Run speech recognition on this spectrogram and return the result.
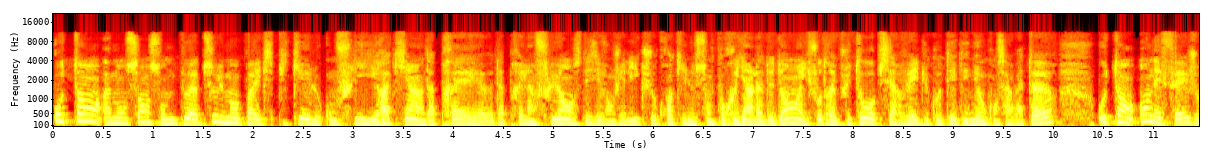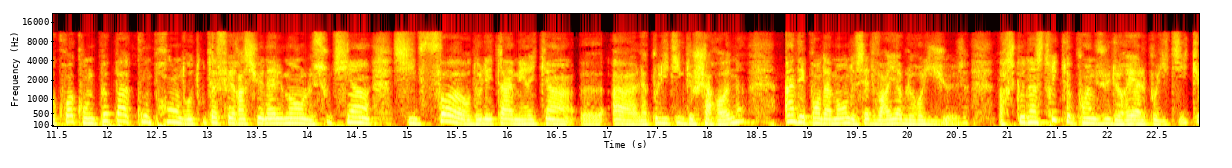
Autant, à mon sens, on ne peut absolument pas expliquer le conflit irakien d'après euh, d'après l'influence des évangéliques. Je crois qu'ils ne sont pour rien là-dedans. Il faudrait plutôt observer du côté des néoconservateurs. Autant, en effet, je crois qu'on ne peut pas comprendre tout à fait rationnellement le soutien si fort de l'État américain euh, à la politique de Sharon, indépendamment de cette variable religieuse. Parce que d'un strict point de vue de réel politique,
